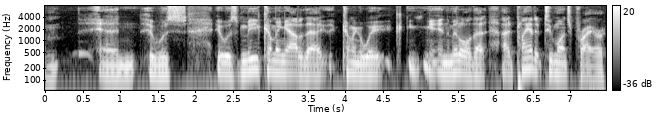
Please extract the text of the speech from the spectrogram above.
um, and it was it was me coming out of that coming away in the middle of that. I had planned it two months prior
